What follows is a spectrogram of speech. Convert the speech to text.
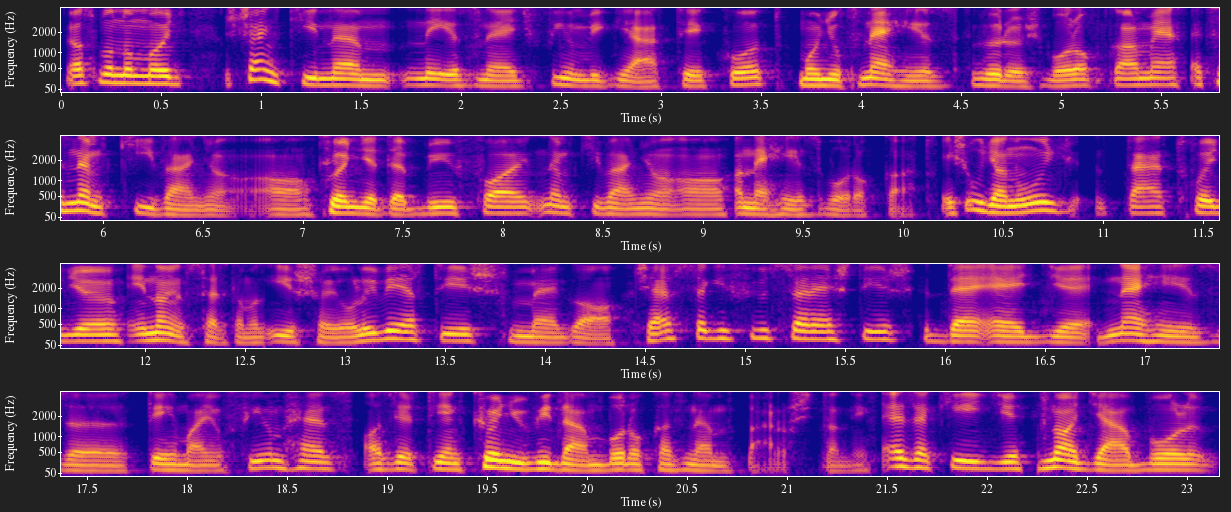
azt mondom, hogy senki nem nézne egy filmvigjátékot mondjuk nehéz vörös borokkal, mert egyszerűen nem kívánja a könnyedebb műfaj, nem kívánja a, a nehéz borokat. És ugyanúgy, tehát, hogy én nagyon szeretem az Írsai Olivért is, meg a Cserszegi fűszerest is, de egy nehéz témájú filmhez azért ilyen könnyű vidám borokat nem párosítani. Ezek így nagyjából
